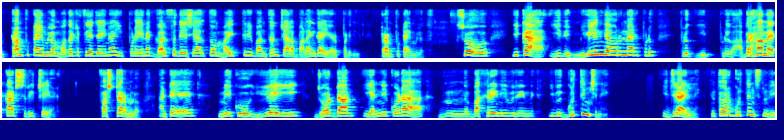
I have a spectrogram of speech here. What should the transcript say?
ట్రంప్ టైంలో మొదటి ఫేజ్ అయినా ఇప్పుడైనా గల్ఫ్ దేశాలతో మైత్రి బంధం చాలా బలంగా ఏర్పడింది. ట్రంప్ టైంలో. సో ఇక ఇది మిగిలింది ఎవరున్నారు ఇప్పుడు? ఇప్పుడు ఇప్పుడు అబ్రహాం ఎకార్డ్స్ రీచ్ అయ్యాడు ఫస్ట్ టర్మ్లో. అంటే మీకు యుఏఈ జోర్డాన్ ఇవన్నీ కూడా బహ్రెయిన్ ఇవి ఇవి గుర్తించినాయి. ఇజ్రాయెల్ని. ఇంతవరకు గుర్తించింది.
